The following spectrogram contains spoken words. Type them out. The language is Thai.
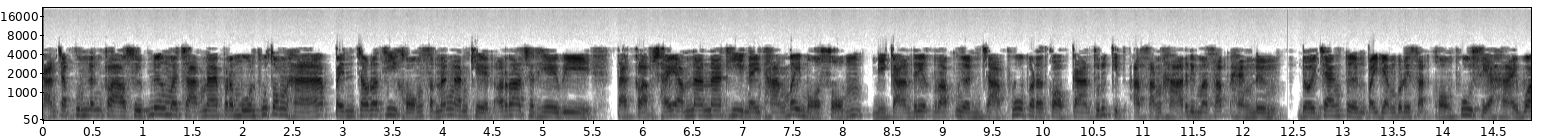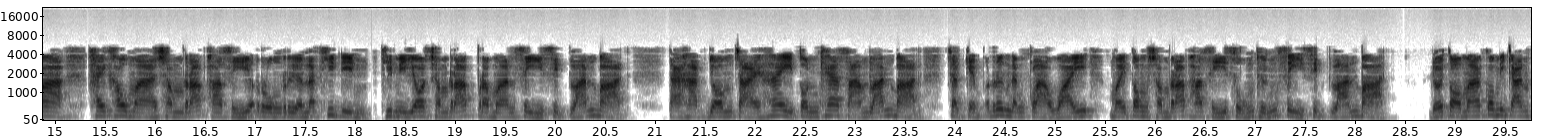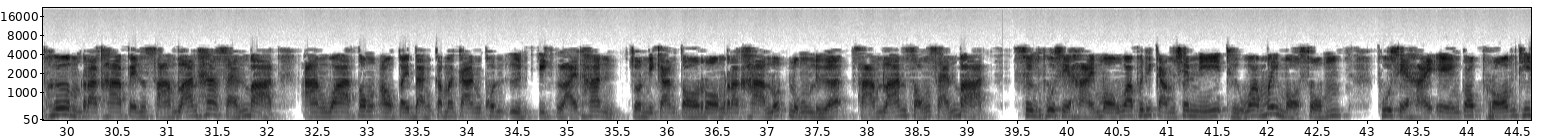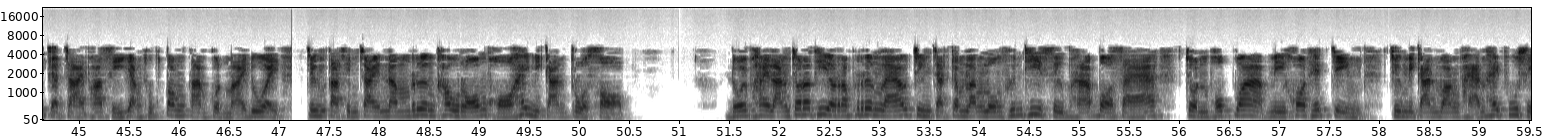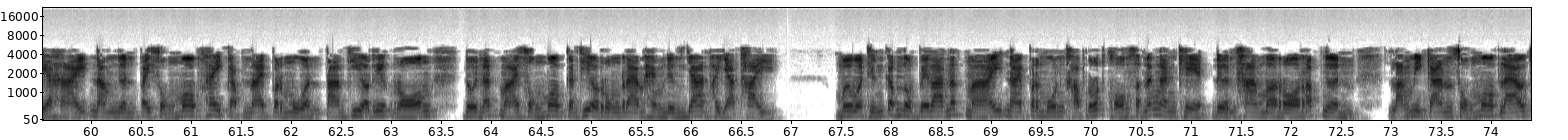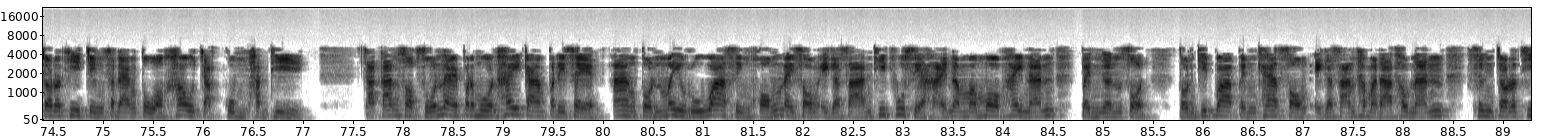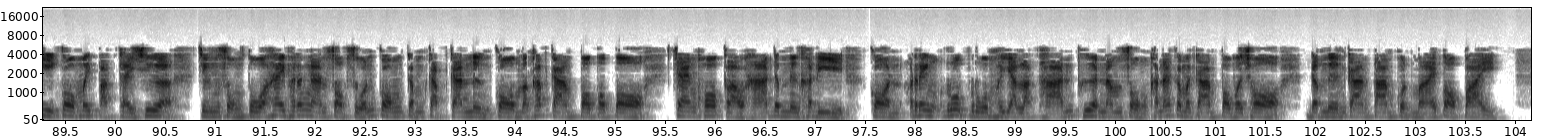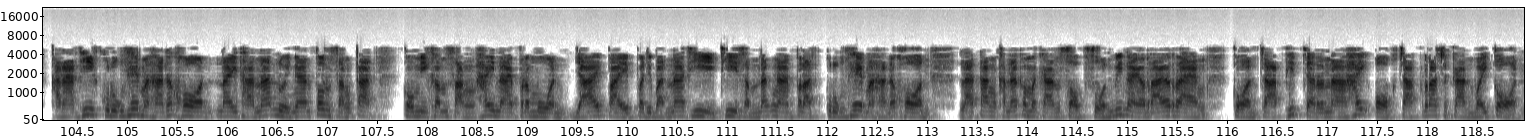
การจับกลุ่มดังกล่าวสืบเนื่องมาจากนายประมูลผู้ต้องหาเป็นเจ้าหน้าที่ของสำนักงงานเขตราชเทวี แต่กลับใช้อำนาจหน้าที่ในทางไม่เหมาะสม มีการเรียกรับเงินจากผู้ประกอบการธุรกิจอสังหาริมทรัพย์แห่งหนึ่ง โดยแจ้งเตือนไปยังบริษัทของผู้เสียหายว่าให้เข้ามาชำระภาษีโรงเรือนและที่ดิน ที่มียอดชำระประมาณ 40 ล้านบาทแต่หากยอมจ่ายให้ตนแค่ 3 ล้านบาท จะเก็บเรื่องดังกล่าวไว้ ไม่ต้องชำระภาษีสูงถึง 40 ล้านบาท โดยต่อมาก็มีการเพิ่มราคาเป็น3ล้าน5แสนบาท อ้างว่าต้องเอาไปแบ่งกรรมการคนอื่นอีกหลายท่าน จนมีการต่อรองราคาลดลงเหลือ3ล้าน2แสนบาท ซึ่งผู้เสียหายมองว่าพฤติกรรมเช่นนี้ ถือว่าไม่เหมาะสม ผู้เสียหายเองก็พร้อมที่จะจ่ายภาษีอย่างถูกต้องตามกฎหมายด้วย จึงตัดสินใจนำเรื่องเข้าร้องขอให้มีการตรวจสอบ โดยภายหลังเจ้าหน้าที่รับเรื่องแล้วจึงจัดกำลังลงพื้นที่สืบหาเบาะแส จนพบว่ามีข้อเท็จจริง จึงมีการวางแผนให้ผู้เสียหายนำเงินไปส่งมอบให้กับนายประมวลตามที่เรียกร้อง โดยนัดหมายส่งมอบกันที่โรงแรมแห่งหนึ่งย่านพญาไทเมื่อมาถึงกำหนดเวลานัดหมาย นายประมวลขับรถของสำนักงงานเขตเดินทางมารอรับเงิน หลังมีการส่งมอบแล้วเจ้าหน้าที่จึงแสดงตัวเข้าจับกลุ่มทันที จากการสอบสวนนายประมวลให้การปฏิเสธ อ้างตนไม่รู้ว่าสิ่งของในซองเอกสารที่ผู้เสียหายนำมามอบให้นั้น เป็นเงินสด ตนคิดว่าเป็นแค่ซองเอกสารธรรมดาเท่านั้น ซึ่งเจ้าหน้าที่ก็ไม่ปักใจเชื่อ จึงส่งตัวให้พนักงานสอบสวนกองกำกับการหนึ่งกองบังคับการปปป แจ้งข้อกล่าวหาดำเนินคดี ก่อนเร่งรวบรวมพยานหลักฐาน เพื่อนำส่งคณะกรรมการปปชดำเนินการตามกฎหมายต่อไป ขณะที่กรุงเทพมหานครในฐานะหน่วยงานต้นสังกัด ก็มีคำสั่งให้นายประมวลย้ายไปปฏิบัติหน้าที่ที่สำนักงานปลัดกรุงเทพมหานคร และตั้งคณะกรรมการสอบสวนวินัยร้ายแรง ก่อนจะพิจารณาให้ออกจากราชการไว้ก่อน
